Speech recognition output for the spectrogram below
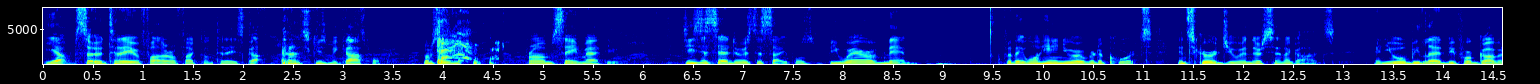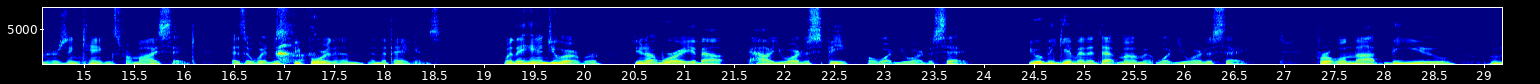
Yep. So today, Father, reflect on today's go- excuse me gospel from Saint Ma- from Saint Matthew. Jesus said to his disciples, "Beware of men." For they will hand you over to courts and scourge you in their synagogues, and you will be led before governors and kings for my sake, as a witness before them and the pagans. When they hand you over, do not worry about how you are to speak or what you are to say. You will be given at that moment what you are to say. For it will not be you who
